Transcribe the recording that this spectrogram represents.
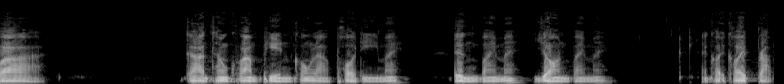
ว่าการทำความเพียรของเราพอดีไหมดึงไปไหมย้อนไปไหม แล้วค่อยๆปรับ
